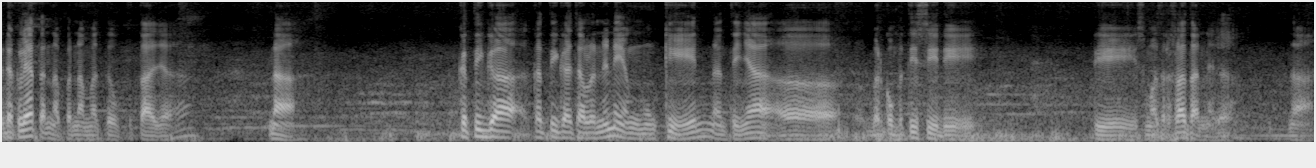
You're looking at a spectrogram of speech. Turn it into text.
udah kelihatan apa nama tuh petanya. Nah, ketiga ketiga calon ini yang mungkin nantinya eh, berkompetisi di di Sumatera Selatan ya. Nah,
